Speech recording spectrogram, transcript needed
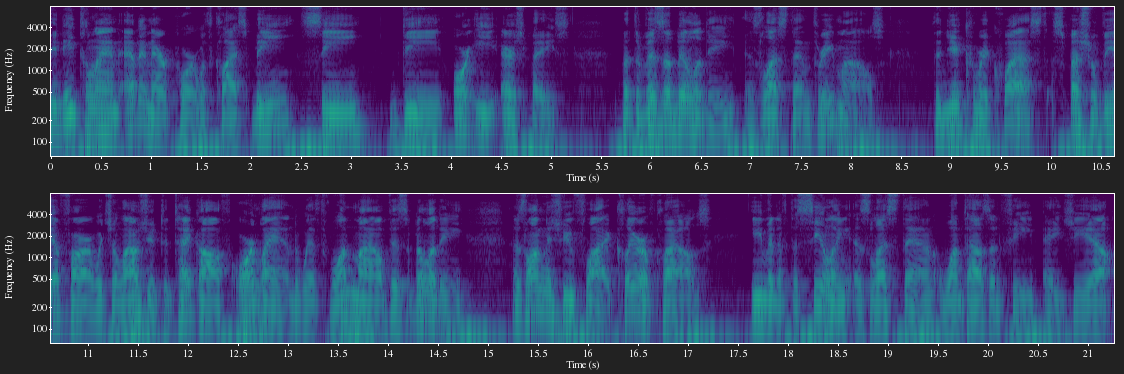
you need to land at an airport with Class B, C, D, or E airspace, but the visibility is less than 3 miles, then you can request special VFR which allows you to take off or land with 1 mile visibility as long as you fly clear of clouds, even if the ceiling is less than 1,000 feet AGL.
